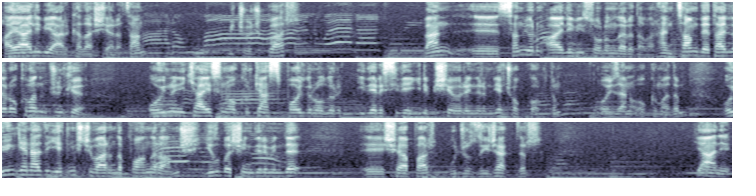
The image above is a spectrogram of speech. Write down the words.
hayali bir arkadaş yaratan bir çocuk var. Ben e, sanıyorum ailevi sorunları da var. Hani tam detayları okumadım çünkü oyunun hikayesini okurken spoiler olur, ilerisiyle ilgili bir şey öğrenirim diye çok korktum. O yüzden okumadım. Oyun genelde 70 civarında puanlar almış. Yılbaşı indiriminde e, şey yapar, ucuzlayacaktır. Yani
